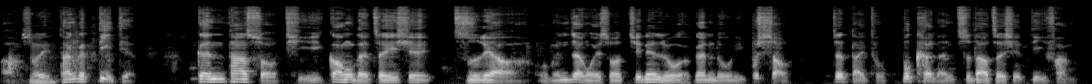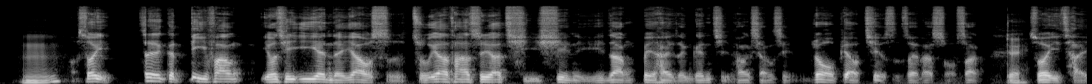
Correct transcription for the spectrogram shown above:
啊，所以他那个地点跟他所提供的这一些资料啊，我们认为说，今天如果跟卢里不熟，这歹徒不可能知道这些地方。嗯，所以。这个地方，尤其医院的钥匙，主要他是要取信于让被害人跟警方相信肉票确实在他手上，对，所以才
